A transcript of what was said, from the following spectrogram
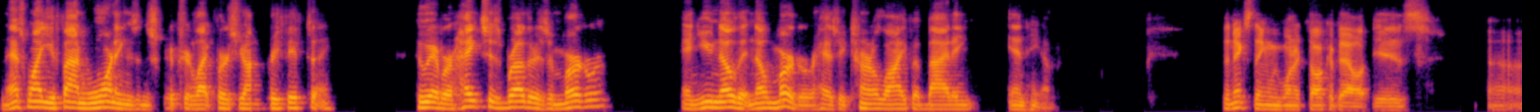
And that's why you find warnings in the scripture like First John 3:15. Whoever hates his brother is a murderer, and you know that no murderer has eternal life abiding in him the next thing we want to talk about is uh,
